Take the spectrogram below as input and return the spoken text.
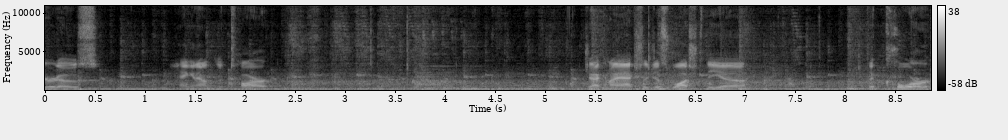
Weirdos hanging out in the tar. Jack and I actually just watched the uh, the core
